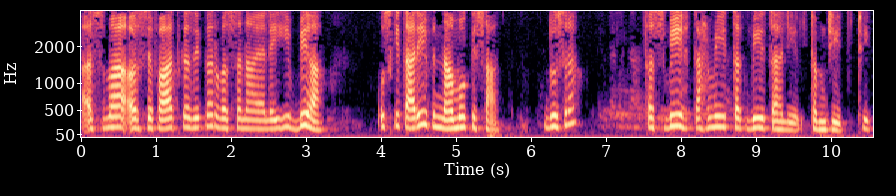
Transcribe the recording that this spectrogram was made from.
اسما اور صفات کا ذکر و ثنا علیہ بیا اس کی تعریف ناموں کے ساتھ۔ دوسرا تصبیح تحمید، تکبیر، تحلیل، تمجید۔ ٹھیک۔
